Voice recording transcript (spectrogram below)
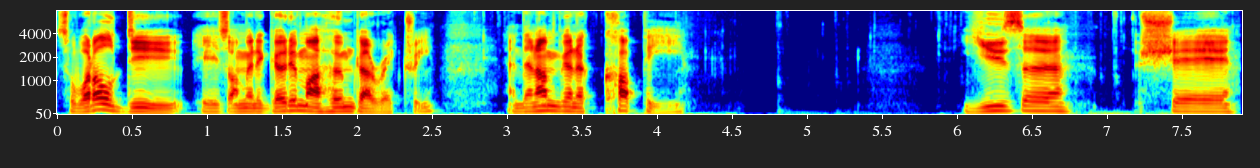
So what I'll do is I'm going to go to my home directory and then I'm going to copy user share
